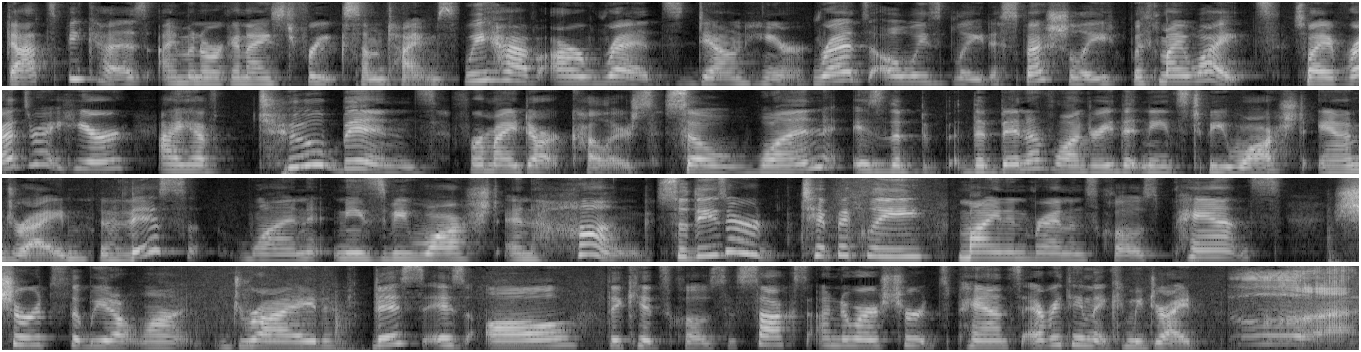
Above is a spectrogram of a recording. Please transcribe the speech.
that's because I'm an organized freak sometimes. We have our reds down here. Reds always bleed, especially with my whites. So I have reds right here. I have two bins for my dark colors. So one is the, the bin of laundry that needs to be washed and dried. This one needs to be washed and hung. So these are typically mine and Brandon's clothes. Pants, shirts that we don't want dried. This is all the kids' clothes. Socks, underwear, shirts, pants, everything that can be dried. Ugh.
